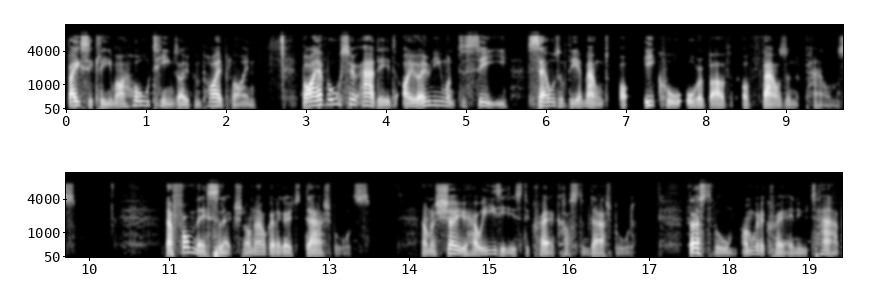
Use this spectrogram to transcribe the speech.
basically my whole team's open pipeline. But I have also added, I only want to see sales of the amount equal or above of £1,000. Now, from this selection, I'm now going to go to dashboards. I'm going to show you how easy it is to create a custom dashboard. First of all, I'm going to create a new tab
